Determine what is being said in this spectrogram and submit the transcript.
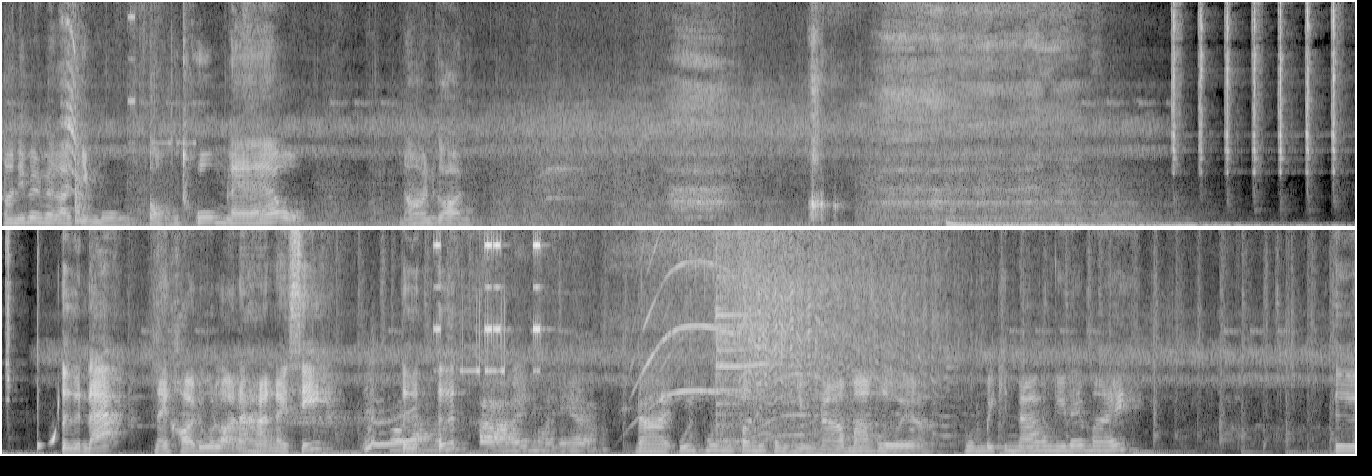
ตอนนี้เป็นเวลากี่โมงสองทุ่มแล้ว นอนก่อน ตื่นแล้วไหนขอดูหลอดอาหารหน่อยสิตื่นตื่นพาได้ไหมอะได้อุ้ยคุณตอนนี้ผมหิวน้ำมากเลยอะ ผมไปกินน้ำตรงนี้ได้ไหมคือ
